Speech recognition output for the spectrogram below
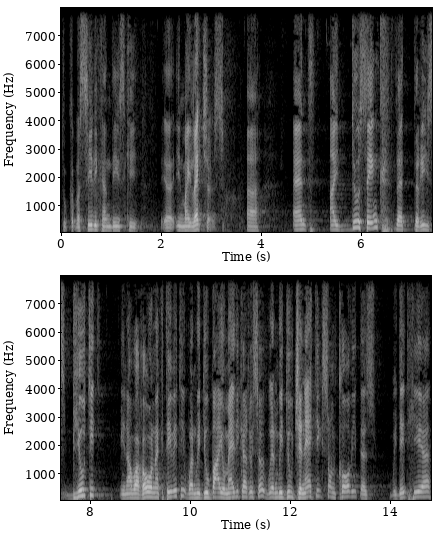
to Wassily Kandinsky, uh, in my lectures. Uh, and I do think that there is beauty in our own activity, when we do biomedical research, when we do genetics on COVID, as we did here,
